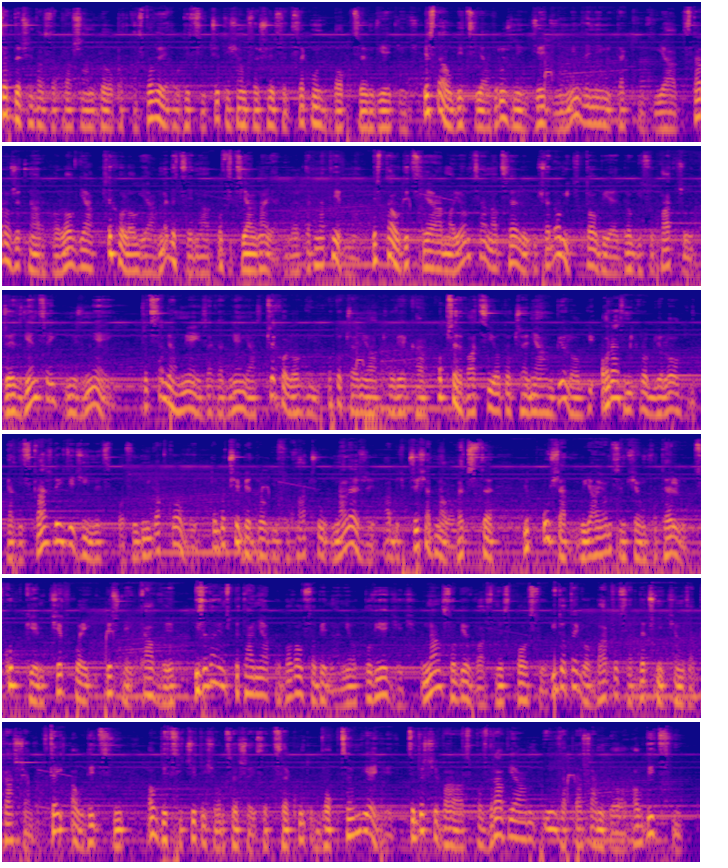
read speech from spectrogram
Serdecznie Was zapraszam do podcastowej audycji 3600 sekund, bo chcę wiedzieć. Jest to audycja z różnych dziedzin, m.in. takich jak starożytna archeologia, psychologia, medycyna, oficjalna jak i alternatywna. Jest to audycja mająca na celu uświadomić Tobie, drogi słuchaczu, że jest więcej niż mniej Przedstawia mniej zagadnienia z psychologii otoczenia człowieka, obserwacji otoczenia, biologii oraz mikrobiologii, jak i z każdej dziedziny w sposób migawkowy. To do Ciebie, drogi słuchaczu, należy, abyś przysiadł na ławeczce lub usiadł bujającym się fotelu z kubkiem ciepłej, pysznej kawy i zadając pytania próbował sobie na nie odpowiedzieć na sobie własny sposób. I do tego bardzo serdecznie Cię zapraszam w tej audycji audycji 3600 sekund, bo chcę wiedzieć. Serdecznie Was pozdrawiam i zapraszam do audycji.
